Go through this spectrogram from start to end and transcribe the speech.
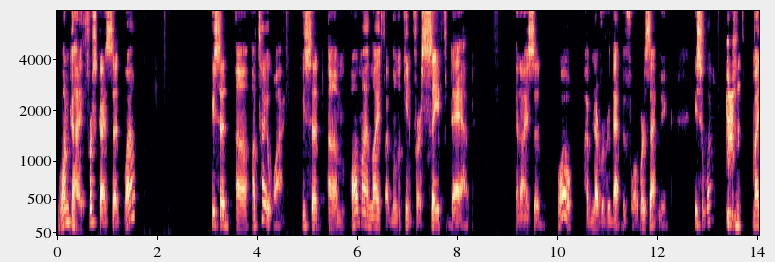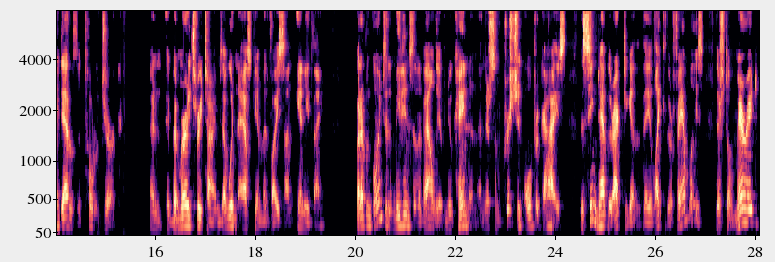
One guy, first guy said, Well, he said, uh, I'll tell you why. He said, um, All my life I've been looking for a safe dad. And I said, Whoa, I've never heard that before. What does that mean? He said, Well, my dad was a total jerk and had been married three times. I wouldn't ask him advice on anything. But I've been going to the meetings in the valley of New Canaan, and there's some Christian older guys that seem to have their act together. They like their families, they're still married,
